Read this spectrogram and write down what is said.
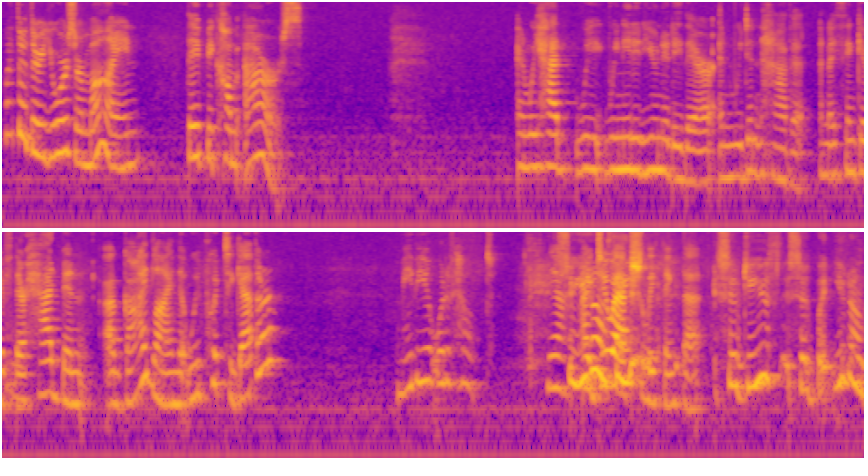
Whether they're yours or mine, they become ours. and we had we we needed unity there and we didn't have it and i think if there had been a guideline that we put together maybe it would have helped yeah So you i don't think- actually think that So do you, th- so, but you don't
